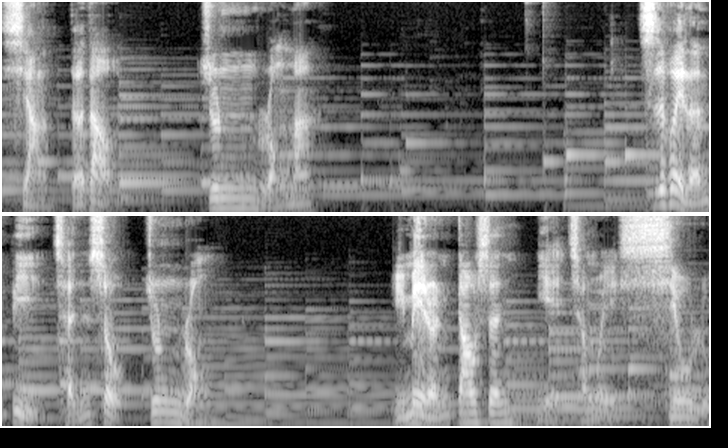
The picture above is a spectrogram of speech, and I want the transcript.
想得到尊荣吗？智慧人必承受尊荣，愚昧人高升也成为羞辱。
